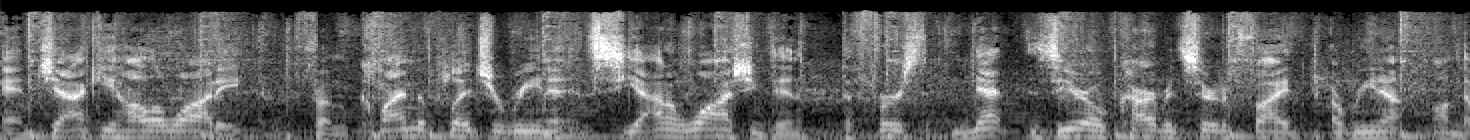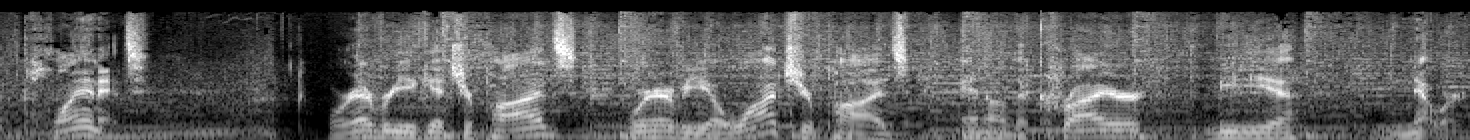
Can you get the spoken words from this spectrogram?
And Jackie Holowati from Climate Pledge Arena in Seattle, Washington, the first net zero carbon certified arena on the planet. Wherever you get your pods, wherever you watch your pods, and on the Crier Media Network.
